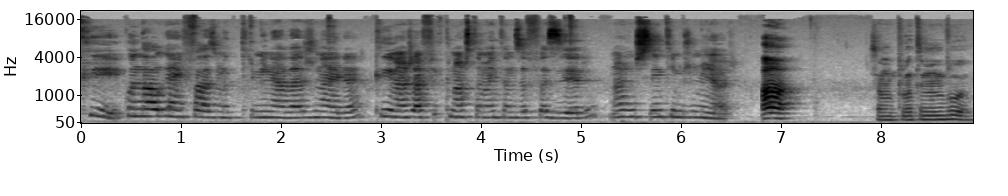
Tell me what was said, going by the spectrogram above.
que quando alguém faz uma determinada asneira, que nós, já, que nós também estamos a fazer, nós nos sentimos melhor. Ah! Essa é uma pergunta mesmo boa.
